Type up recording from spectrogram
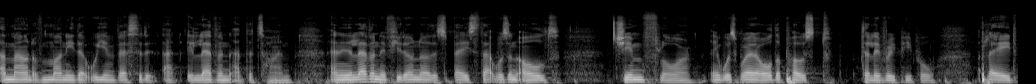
amount of money that we invested at 11 at the time. And in 11, if you don't know the space, that was an old gym floor. It was where all the post delivery people played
